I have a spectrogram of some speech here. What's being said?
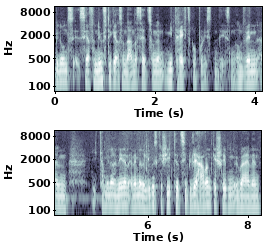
mit uns sehr vernünftige Auseinandersetzungen mit Rechtspopulisten lesen. Und wenn ein ich kann mich noch erinnern, eine meiner Lieblingsgeschichten hat Sibylle Hamann geschrieben über einen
